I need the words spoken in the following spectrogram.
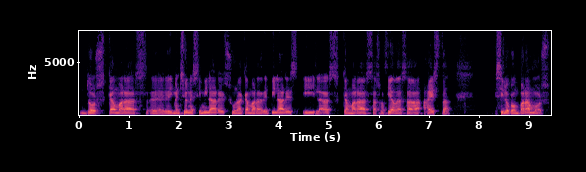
dos cámaras eh, de dimensiones similares, una cámara de pilares y las cámaras asociadas a, esta. Si lo comparamos,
